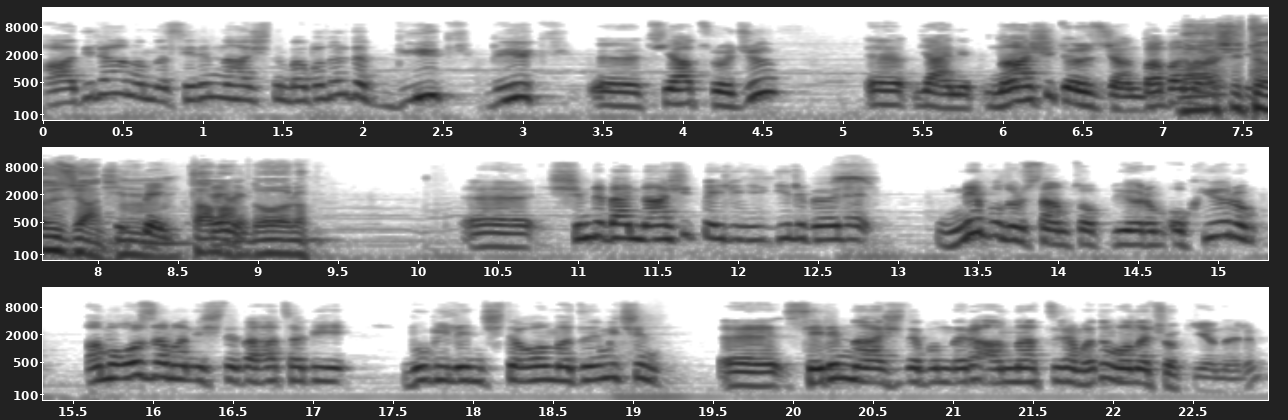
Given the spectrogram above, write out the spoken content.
Adile Hanım'la Selim Naşit'in babaları da büyük büyük e, tiyatrocu. E, yani Naşit Özcan, baba Naşit Naşit. Özcan. Naşit Hmm, Bey, Tamam evet. doğru. E, şimdi ben Naşit Bey'le ilgili böyle ne bulursam topluyorum, okuyorum. Ama o zaman işte daha tabii bu bilinçte olmadığım için Ee, Selim Naşi'de bunları anlattıramadım ona çok yanarım.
